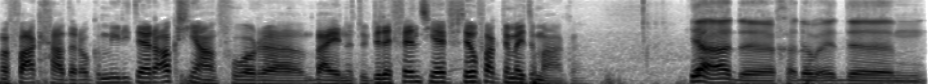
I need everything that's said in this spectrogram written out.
Maar vaak gaat er ook een militaire actie aan voor, uh, bij je natuurlijk. De defensie heeft heel vaak ermee te maken. Ja, de, de, de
